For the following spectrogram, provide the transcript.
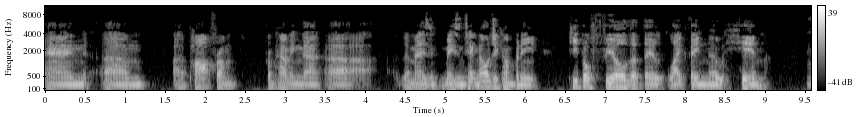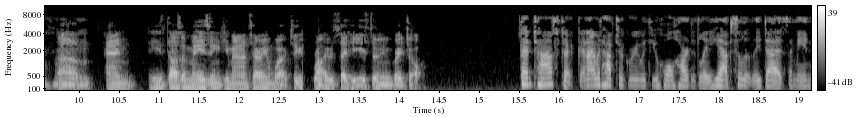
And um, apart from from having that uh, amazing amazing technology company, people feel that they like they know him. Mm-hmm. Um, and he does amazing humanitarian work too. Right, I would say he's doing a great job. Fantastic. And I would have to agree with you wholeheartedly. He absolutely does. I mean,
